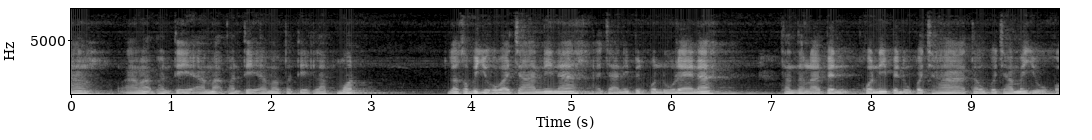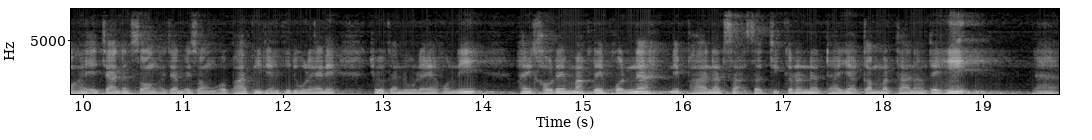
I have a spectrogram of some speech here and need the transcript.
อ้าวอามะพันเตอามะพันเตอามะพันเตรับหมด แล้วก็ไปอยู่กับอาจารย์นี่นะ อาจารย์นี่เป็นคนดูแลนะ ท่านทั้งหลายเป็นคนนี้เป็นอุปชา ถ้าอุปชาไม่อยู่ขอให้อาจารย์ทั้งสองอาจารย์ไปสองขอพระพี่เลี้ยงที่ดูแลเนี่ยช่วยกันดูแลคนนี้ ให้เขาได้มรรคได้ผลนะ นิพพานัสสะสจิกรณัตถายกรรมมัฏฐานังเตหินะฮะ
